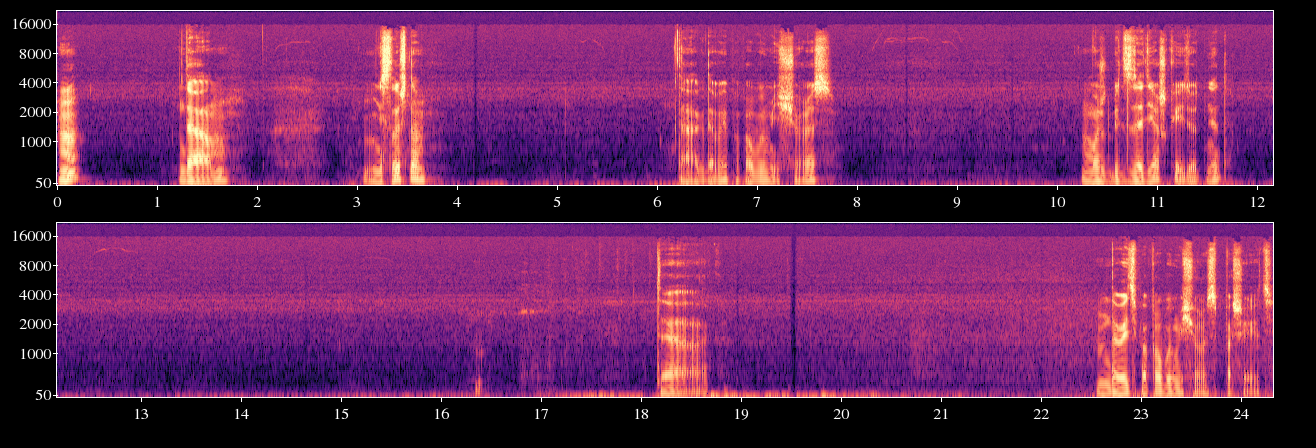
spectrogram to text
М? Да. Не слышно? Так, давай попробуем еще раз. Может быть, задержка идет, нет? Так. Давайте попробуем еще раз пошерить.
